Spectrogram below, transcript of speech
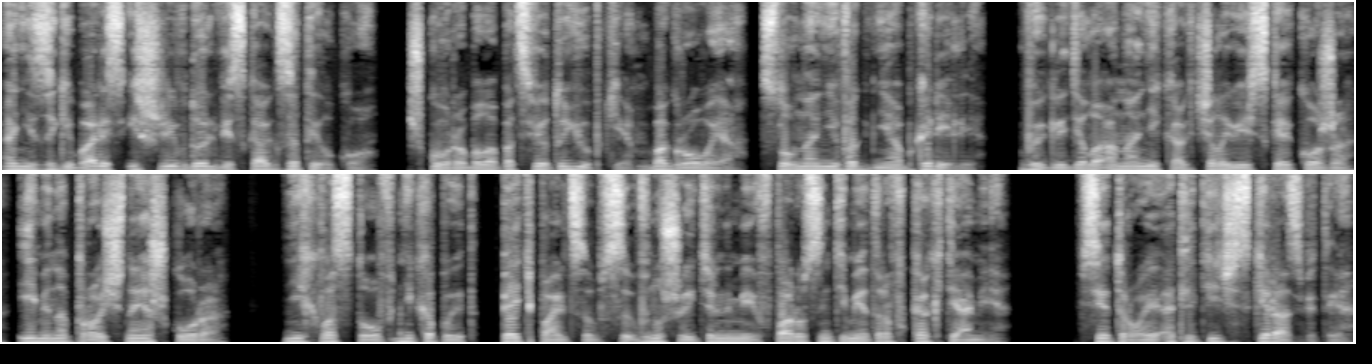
они загибались и шли вдоль виска к затылку. Шкура была по цвету юбки, багровая, словно они в огне обгорели. Выглядела она не как человеческая кожа, именно прочная шкура. Ни хвостов, ни копыт, пять пальцев с внушительными в пару сантиметров когтями. Все трое атлетически развиты,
